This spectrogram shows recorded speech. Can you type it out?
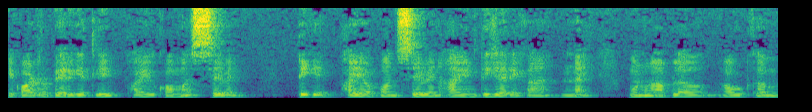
एक ऑर्डर पेअर घेतली फाईव्ह कॉमा सेवन ठीक आहे फाईव्ह अपॉन सेवन हा इंटिजर आहे का? नाही. म्हणून आपलं आउटकम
